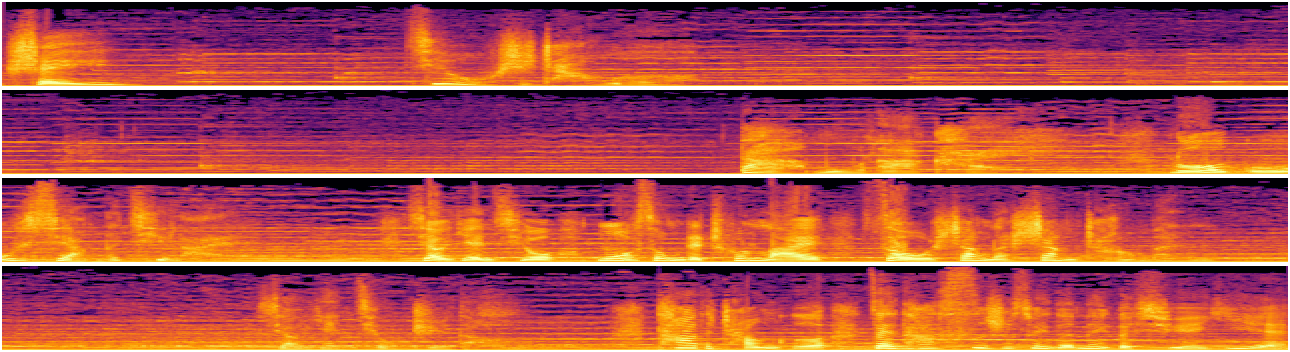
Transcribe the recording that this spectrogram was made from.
谁就是嫦娥。大幕拉开，锣鼓响了起来，小燕秋目送着春来走上了上场门。小燕秋知道。他的嫦娥，在他四十岁的那个雪夜，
